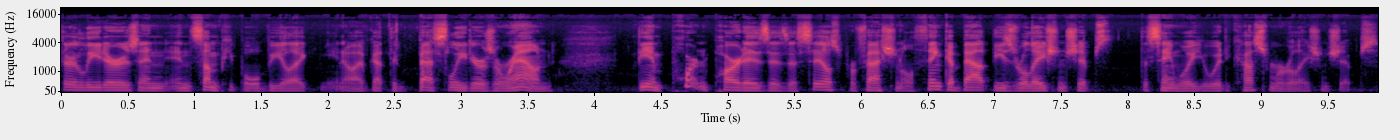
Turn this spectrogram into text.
their leaders, and and some people will be like, you know, I've got the best leaders around. The important part is, as a sales professional, think about these relationships the same way you would customer relationships.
